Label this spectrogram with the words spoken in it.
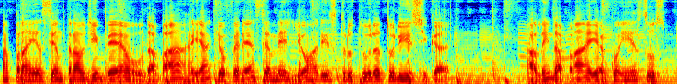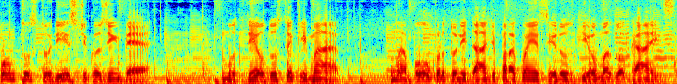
A Praia Central de Imbé ou da Barra é a que oferece a melhor estrutura turística. Além da praia, conheça os pontos turísticos de Imbé. Museu do Seclimar. Uma boa oportunidade para conhecer os biomas locais.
